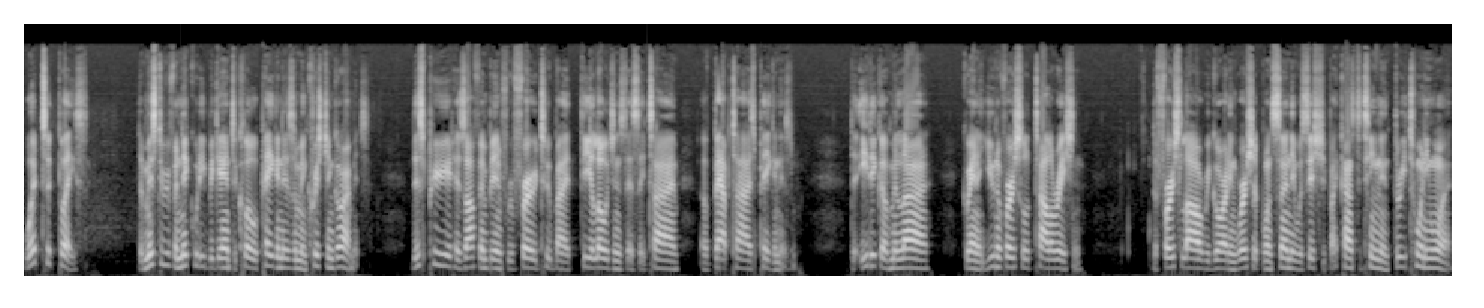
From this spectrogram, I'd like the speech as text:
What took place? The mystery of iniquity began to clothe paganism in Christian garments. This period has often been referred to by theologians as a time of baptized paganism. The Edict of Milan granted universal toleration. The first law regarding worship on Sunday was issued by Constantine in 321.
